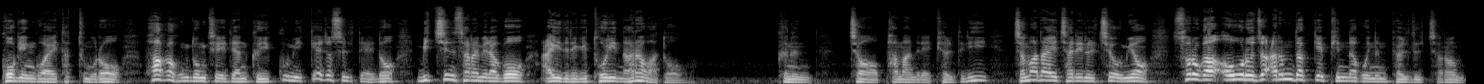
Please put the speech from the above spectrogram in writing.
고갱과의 다툼으로 화가 공동체에 대한 그의 꿈이 깨졌을 때에도 미친 사람이라고 아이들에게 돌이 날아와도 그는 저 밤하늘의 별들이 저마다의 자리를 채우며 서로가 어우러져 아름답게 빛나고 있는 별들처럼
